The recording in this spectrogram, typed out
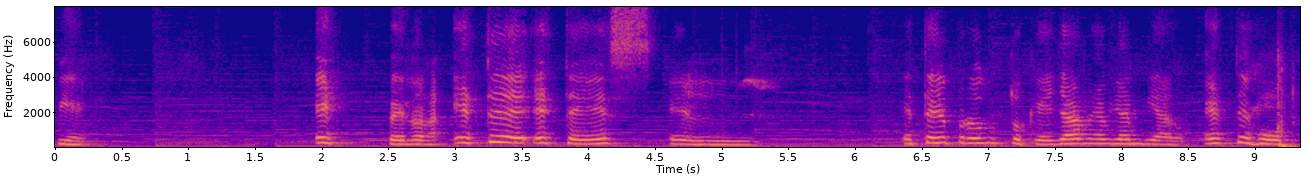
Bien. perdona, este, este es el este es el producto que ella me había enviado. Este es otro.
